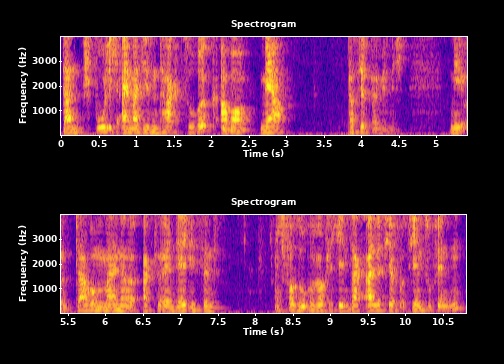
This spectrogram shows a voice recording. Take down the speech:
dann spule ich einmal diesen Tag zurück, aber mehr passiert bei mir nicht. Nee, und darum meine aktuellen Dailies sind, ich versuche wirklich jeden Tag alle vier Fossilien zu finden.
